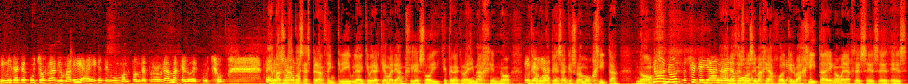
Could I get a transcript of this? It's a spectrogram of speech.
Y mira que escucho Radio María, ¿eh? que tengo un montón de programas que los escucho. Y además una cosa, esperanza increíble. Hay que ver aquí a María Ángeles hoy. Qué pena que no hay imagen, ¿no? Porque algunos piensan que es una monjita, ¿no? No, no, yo sé que ya no a era veces uno se imagina, joder, que es bajita, y no, María Ángeles es, es, es,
